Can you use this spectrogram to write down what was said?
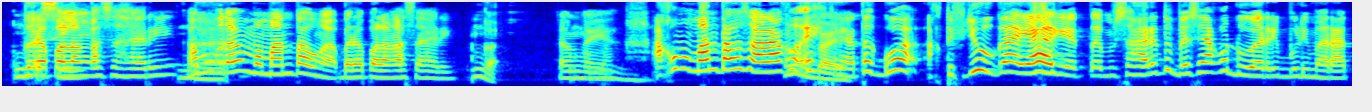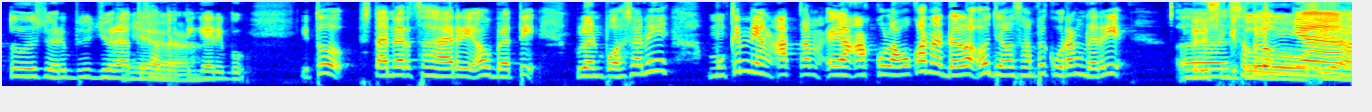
Enggak berapa sih. langkah sehari? Kamu Enggak. tapi memantau nggak berapa langkah sehari? Enggak. Oh, enggak ya. Hmm. Aku memantau soalnya aku Oh, eh ya? ternyata gue aktif juga ya gitu. Sehari tuh biasanya aku 2500, 2700 Iya. sampai 3000. Itu standar sehari. Oh, berarti bulan puasa nih mungkin yang akan yang aku lakukan adalah oh jangan sampai kurang dari Dari eh, segitu, sebelumnya. iya.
